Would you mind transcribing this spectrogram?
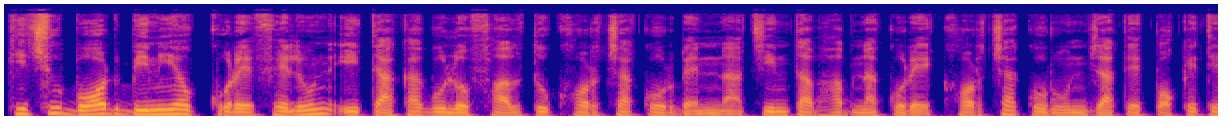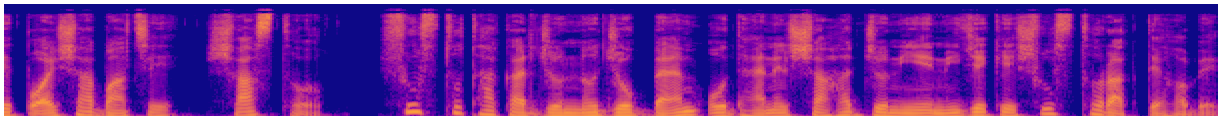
কিছু বড় বিনিয়োগ করে ফেলুন, এই টাকাগুলো ফালতু খরচা করবেন না, চিন্তাভাবনা করে খরচা করুন যাতে পকেটে পয়সা বাঁচে, স্বাস্থ্য, সুস্থ থাকার জন্য যোগব্যায়াম ও ধ্যানের সাহায্য নিয়ে নিজেকে সুস্থ রাখতে হবে।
